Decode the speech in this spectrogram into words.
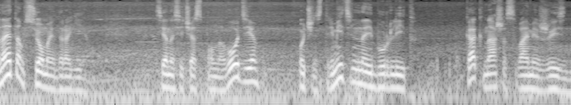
А на этом все, мои дорогие. Сено сейчас в полноводье, очень стремительно и бурлит, как наша с вами жизнь.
